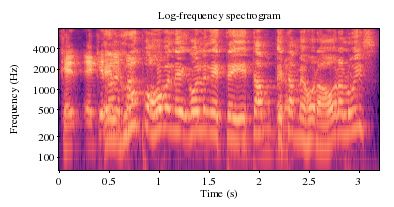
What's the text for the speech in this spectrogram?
Que- es que no el es grupo joven de Golden State está, está mejor ahora, Luis.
